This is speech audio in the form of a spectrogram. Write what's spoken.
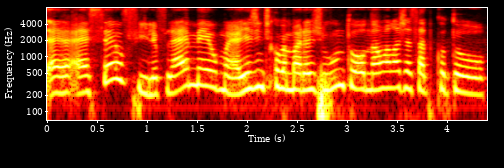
é, é seu filho? Eu falei: é meu, mãe. Aí a gente comemora junto ou não, ela já sabe que eu tô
